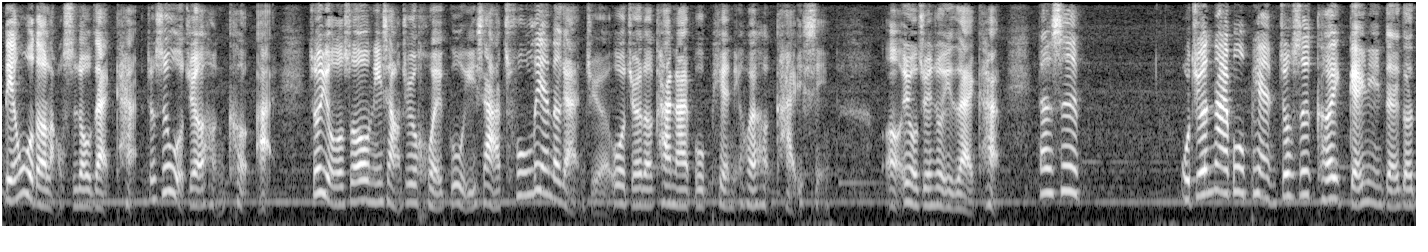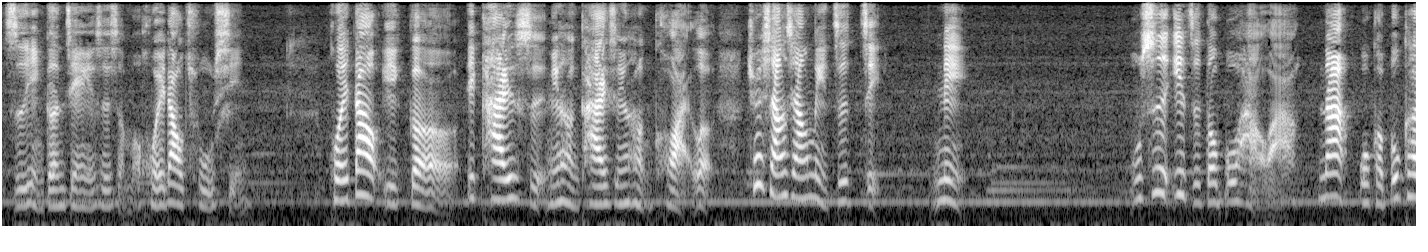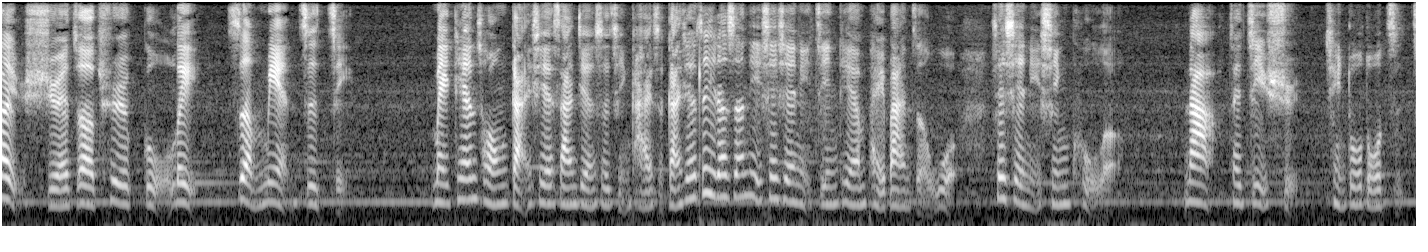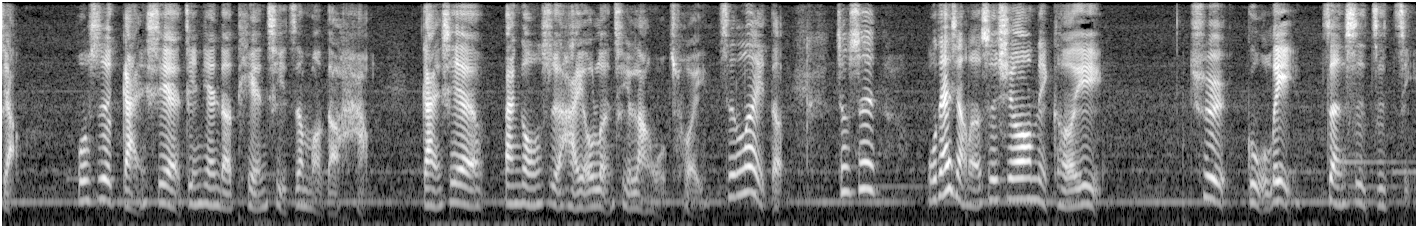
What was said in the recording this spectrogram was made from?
连我的老师都在看，就是我觉得很可爱。就有的时候你想去回顾一下初恋的感觉，我觉得看那部片你会很开心。呃，因为我最近就一直在看，但是我觉得那部片就是可以给你的一个指引跟建议是什么？回到初心，回到一个一开始你很开心很快乐，去想想你自己，你。不是一直都不好啊，那我可不可以学着去鼓励正面自己？每天从感谢三件事情开始，感谢自己的身体，谢谢你今天陪伴着我，谢谢你辛苦了。那再继续，请多多指教。或是感谢今天的天气这么的好，感谢办公室还有冷气让我吹之类的。就是我在想的是，希望你可以去鼓励、正视自己，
